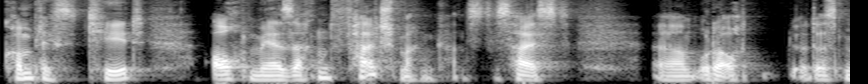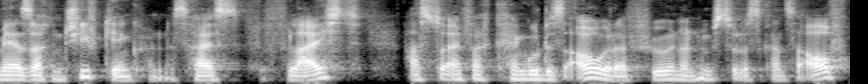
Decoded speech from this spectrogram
Komplexität, auch mehr Sachen falsch machen kannst. Das heißt, ähm, oder auch, dass mehr Sachen schiefgehen können. Das heißt, vielleicht hast du einfach kein gutes Auge dafür und dann nimmst du das Ganze auf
